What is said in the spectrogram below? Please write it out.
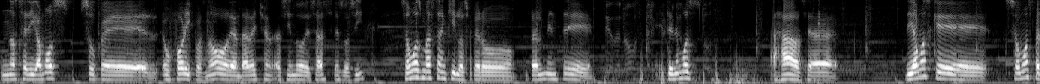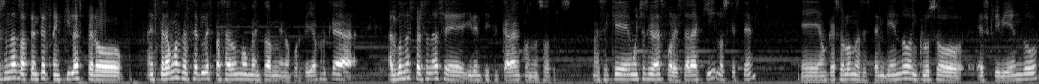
no sé, digamos, súper eufóricos, ¿no? O de andar haciendo desastres o así. Somos más tranquilos, pero realmente, Sí, Eh, tenemos- ajá, o sea, digamos que somos personas bastante tranquilas, pero esperamos hacerles pasar un momento ameno, porque yo creo que algunas personas se identificarán con nosotros. Así que muchas gracias por estar aquí, los que estén. Eh, aunque solo nos estén viendo, incluso escribiendo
